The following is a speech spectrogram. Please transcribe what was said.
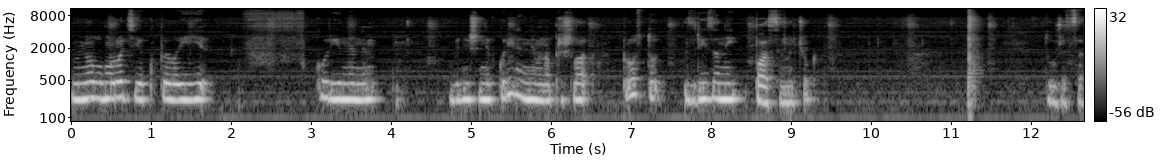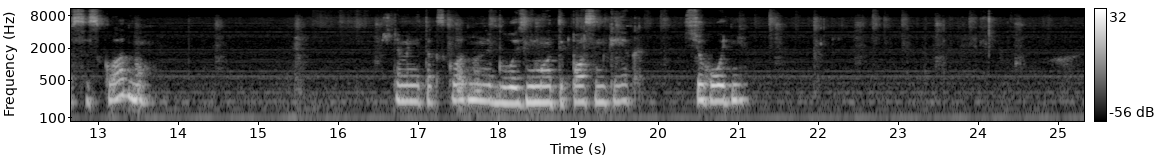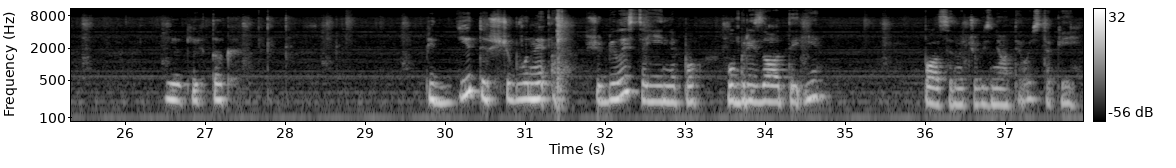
В минулому році я купила її вкоріненим, вірніше не вкоріненим, вона прийшла просто зрізаний пасиночок. Дуже це все складно. Ще мені так складно не було знімати пасинки, як сьогодні. Як їх так піддіти, щоб вони, щоб і листя їй не по- обрізати і пасиночок зняти. Ось такий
